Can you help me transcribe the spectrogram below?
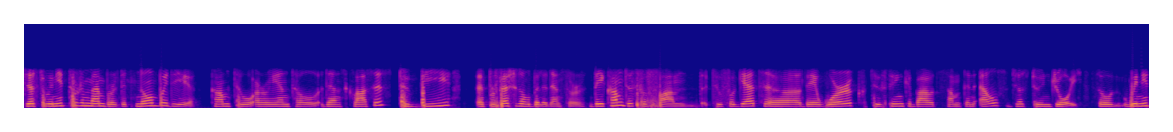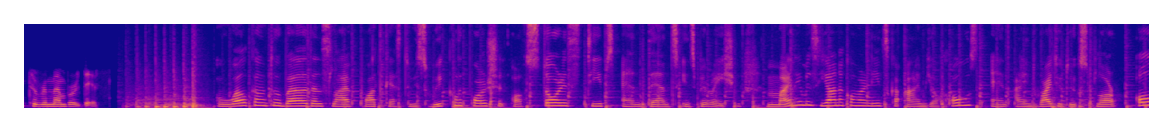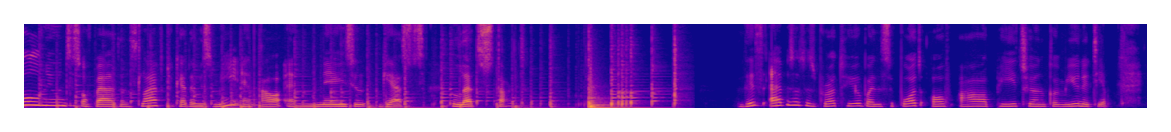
Just we need to remember that nobody come to Oriental dance classes to be a professional belly dancer. They come just for fun, to forget uh, their work, to think about something else, just to enjoy. So we need to remember this. Welcome to Belly Dance Live podcast with weekly portion of stories, tips and dance inspiration. My name is Yana Komarnitska, I'm your host and I invite you to explore all nuances of Belly Dance Live together with me and our amazing guests. Let's start. This episode is brought to you by the support of our Patreon community.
